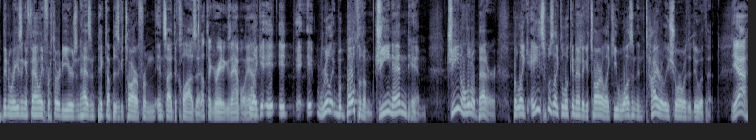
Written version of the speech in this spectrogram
been raising a family for 30 years and hasn't picked up his guitar from inside the closet. that's a great example. Yeah, Like it, it, it, it really, both of them, Gene and him. Gene a little better, but like Ace was like looking at a guitar like he wasn't entirely sure what to do with it. Yeah.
